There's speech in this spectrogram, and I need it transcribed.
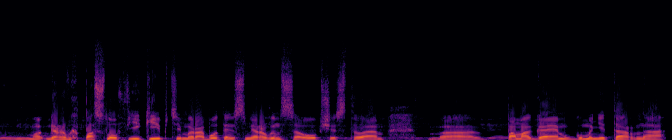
мировых послов в Египте. Мы работаем с мировым сообществом, а, помогаем гуманитарно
